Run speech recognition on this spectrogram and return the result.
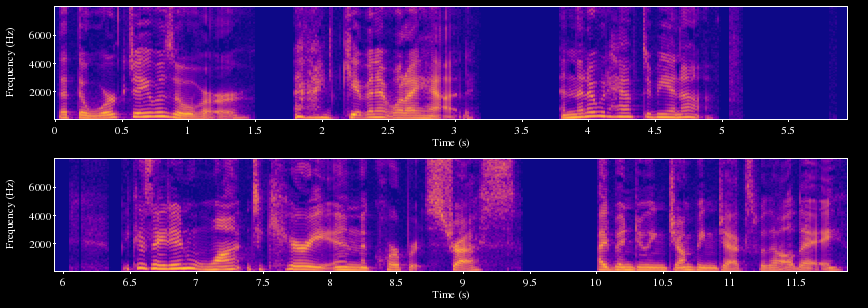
that the workday was over and I'd given it what I had, and that it would have to be enough because I didn't want to carry in the corporate stress I'd been doing jumping jacks with all day.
